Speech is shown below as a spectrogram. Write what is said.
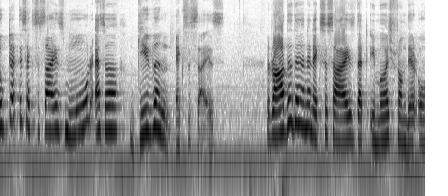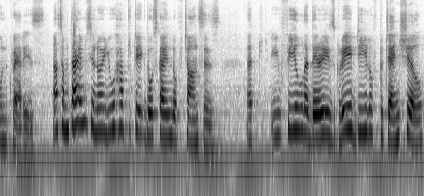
looked at this exercise more as a given exercise rather than an exercise that emerged from their own queries. Now, sometimes you know you have to take those kind of chances that you feel that there is great deal of potential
